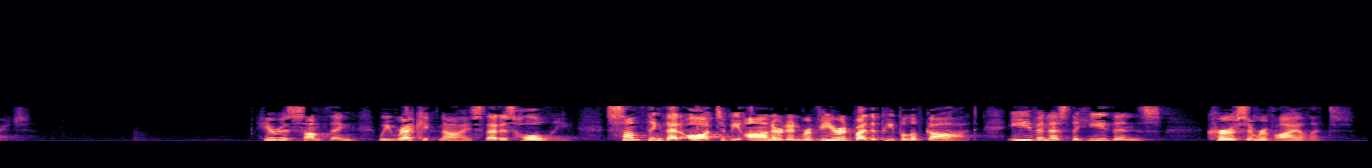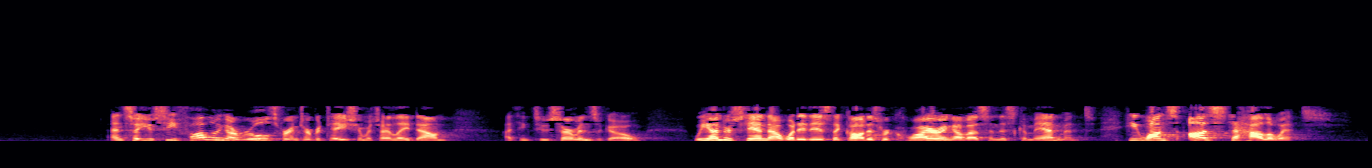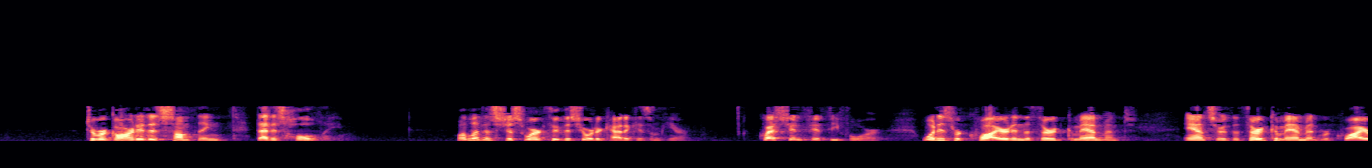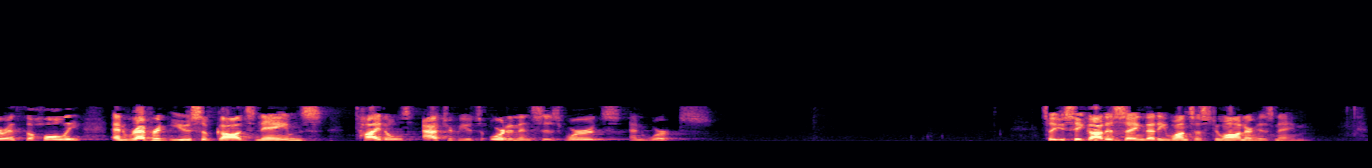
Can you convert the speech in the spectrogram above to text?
Here is something we recognize that is holy. Something that ought to be honored and revered by the people of God, even as the heathens curse and revile it. And so you see, following our rules for interpretation, which I laid down, I think, two sermons ago, we understand now what it is that God is requiring of us in this commandment. He wants us to hallow it, to regard it as something that is holy. Well, let us just work through the shorter catechism here. Question 54. What is required in the third commandment? Answer. The third commandment requireth the holy and reverent use of God's names, titles, attributes, ordinances, words, and works. So you see, God is saying that He wants us to honor His name.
